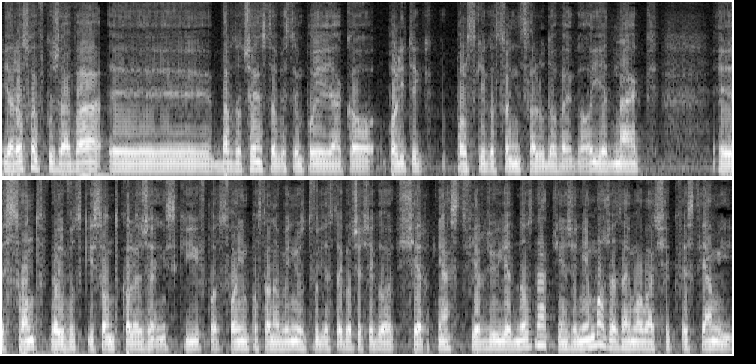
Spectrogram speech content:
Jarosław Kurzawa y, bardzo często występuje jako polityk Polskiego Stronnictwa Ludowego, jednak y, sąd, Wojewódzki Sąd Koleżeński w po swoim postanowieniu z 23 sierpnia stwierdził jednoznacznie, że nie może zajmować się kwestiami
